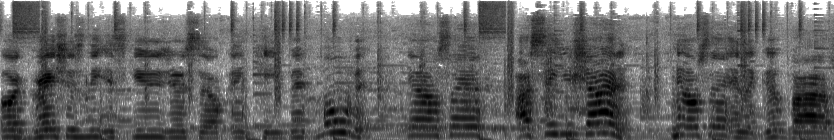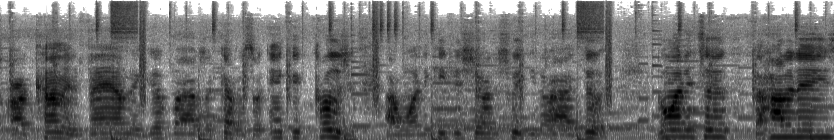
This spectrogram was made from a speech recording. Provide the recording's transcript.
or graciously excuse yourself and keep it moving. You know what I'm saying? I see you shining. You know what I'm saying? And the good vibes are coming, fam. The good vibes are coming. So in conclusion, I wanted to keep it short and sweet. You know how I do it. Going into the holidays,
